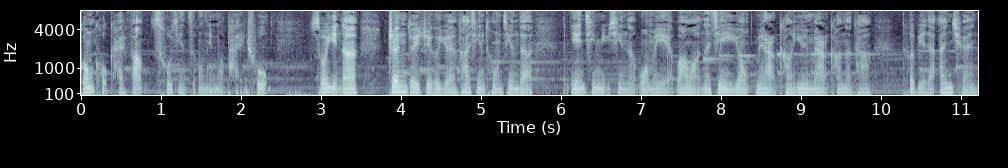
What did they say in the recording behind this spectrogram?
宫口开放，促进子宫内膜排出。所以呢，针对这个原发性痛经的年轻女性呢，我们也往往呢建议用美尔康，因为美尔康呢它特别的安全。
